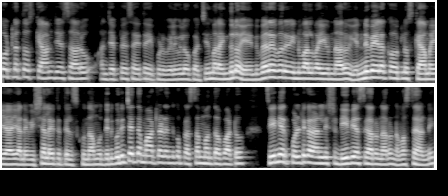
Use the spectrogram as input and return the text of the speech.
కోట్లతో స్కామ్ చేశారు అని చెప్పేసి అయితే ఇప్పుడు వెలుగులోకి వచ్చింది. మరి ఇందులో ఎవరెవరు ఇన్వాల్వ్ అయి ఉన్నారు? ఎన్ని వేల కోట్లు స్కామ్ అయ్యాయి అనే విషయాలు అయితే తెలుసుకుందాము. దీని గురించి అయితే మాట్లాడేందుకు ప్రస్తుతం మనతో పాటు సీనియర్ పొలిటికల్ అనలిస్ట్ డివిఎస్ గారు ఉన్నారు. నమస్తే అండి.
